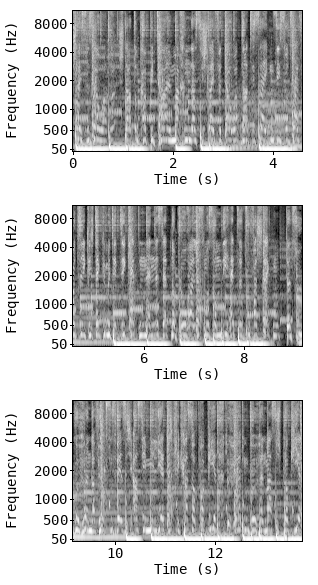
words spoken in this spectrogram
scheiße sauer. Staat und Kapital machen, dass die Schleife dauert. Nazis zeigen sich sozialverträglich, decke mit Etiketten, nennen es Ethnopluralismus, verstecken. Dazu gehören darf höchstens, wer sich assimiliert. Ich krieg Hass auf Papier, Behörden gehören massig blockiert.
